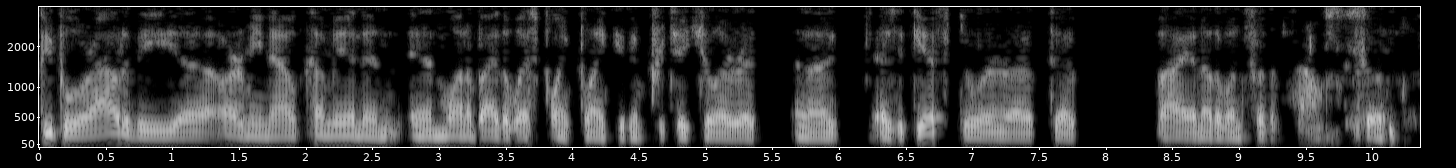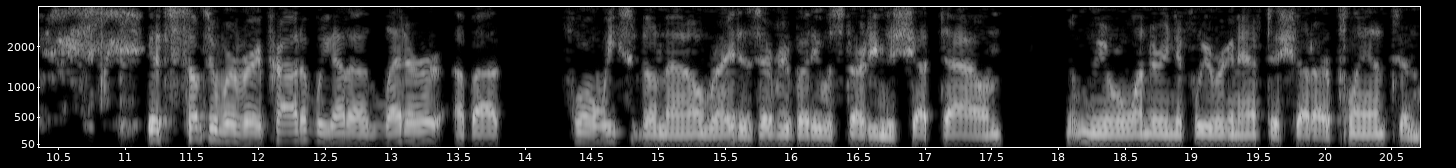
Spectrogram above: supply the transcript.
people who are out of the uh, army now come in and, and want to buy the West Point blanket in particular uh, as a gift or uh, to buy another one for themselves. So it's something we're very proud of. We got a letter about four weeks ago now, right as everybody was starting to shut down. We were wondering if we were going to have to shut our plant and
